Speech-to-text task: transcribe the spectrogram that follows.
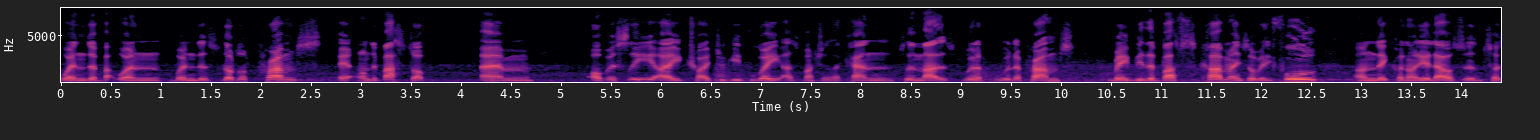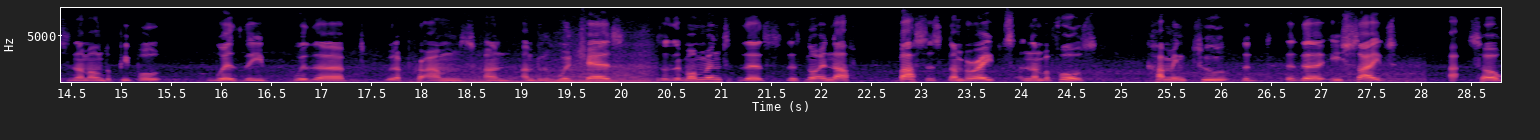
when the when when there's a lot of prams eh, on the bus stop, um, obviously I try to give way as much as I can to the mothers with the, with the prams. Maybe the bus come and it's already full, and they can only allow a certain amount of people with the with the with the prams and, and wheelchairs. So At the moment, there's there's not enough buses, number eights and number fours, coming to the the east side uh, so,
